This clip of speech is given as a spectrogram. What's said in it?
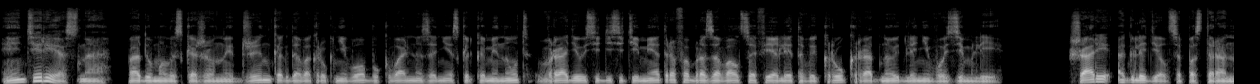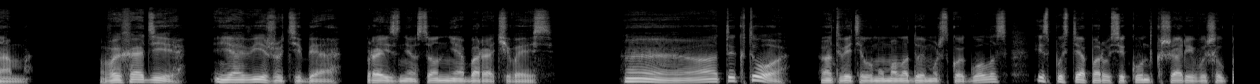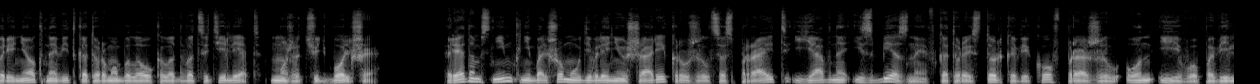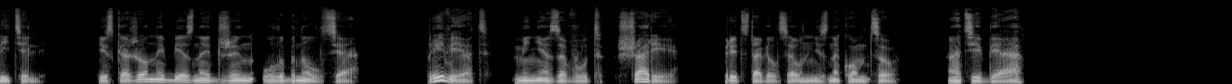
«Интересно», — подумал искаженный джин, когда вокруг него буквально за несколько минут в радиусе 10 метров образовался фиолетовый круг родной для него земли. Шари огляделся по сторонам. «Выходи, я вижу тебя», — произнес он, не оборачиваясь. «Э, а ты кто?» — ответил ему молодой мужской голос, и спустя пару секунд к Шаре вышел паренек, на вид которому было около двадцати лет, может, чуть больше. Рядом с ним, к небольшому удивлению Шари, кружился спрайт явно из бездны, в которой столько веков прожил он и его повелитель. Искаженный бездной джин улыбнулся. «Привет, меня зовут Шари», — представился он незнакомцу. «А тебя?»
